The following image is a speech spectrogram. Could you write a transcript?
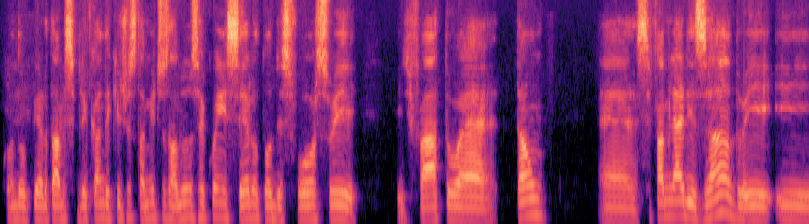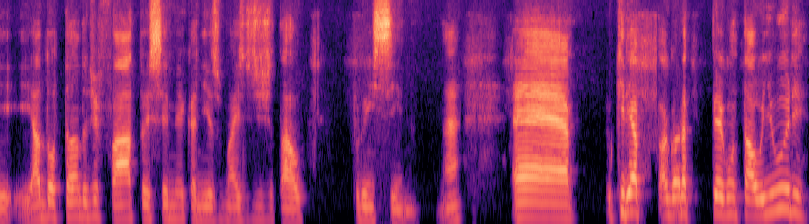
quando o Pedro estava explicando, que justamente os alunos reconheceram todo o esforço e, e de fato, é, estão é, se familiarizando e, e, e, adotando, de fato, esse mecanismo mais digital para o ensino. Né? É, eu queria agora perguntar ao Yuri,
